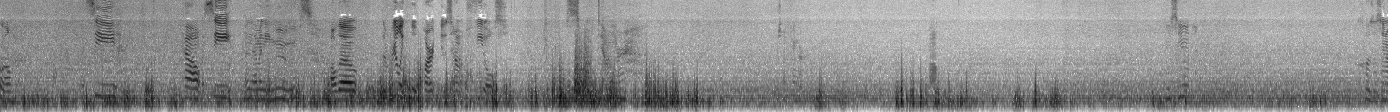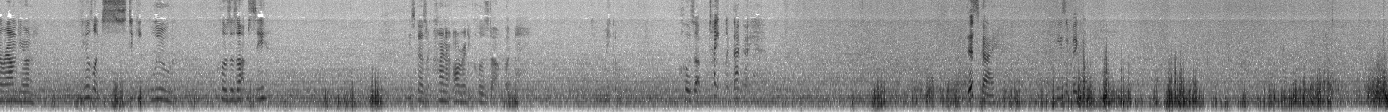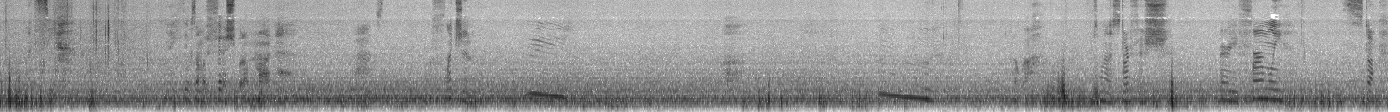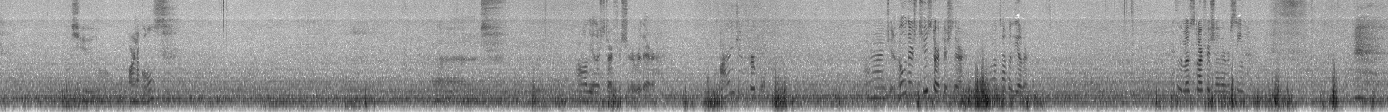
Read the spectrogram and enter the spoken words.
Oh well. Let's see how a sea anemone moves. Although the really cool part is how it feels. Down here. Where's my finger? Oh. You see it? Closes in around you feels like sticky glue closes up, see? These guys are kind of already closed up, but make them close up tight like that guy. This guy, he's a big one. Let's see. Yeah, he thinks I'm a fish, but I'm not. Ah, this reflection. Hmm. Oh, wow. There's one of the starfish. Very firmly stuck to barnacles. And all the other starfish are over there. Orange and purple. Orange and oh, there's two starfish there. One on top of the other. This is the most starfish I've ever seen.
